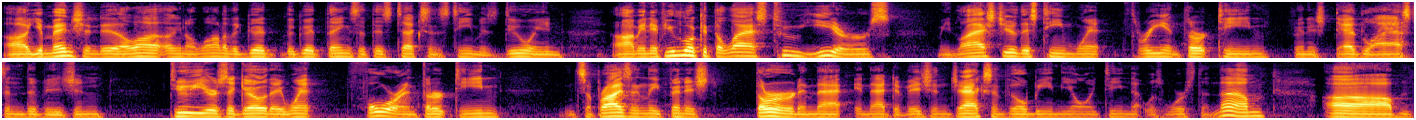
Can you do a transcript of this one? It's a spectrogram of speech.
Uh, you mentioned it a lot. You know, a lot of the good the good things that this Texans team is doing. I mean, if you look at the last two years, I mean, last year this team went three and thirteen, finished dead last in the division. Two years ago, they went four and thirteen, and surprisingly finished third in that in that division. Jacksonville being the only team that was worse than them. Um,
